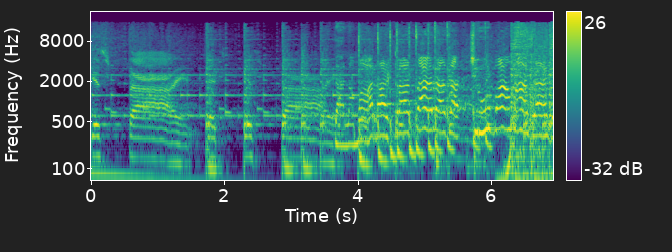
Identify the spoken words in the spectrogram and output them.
H is style. H is style. झाला महाराष्ट्राचा राजा शिवबा माझा ग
